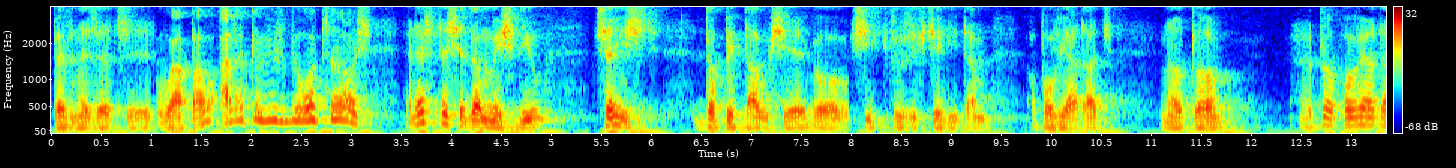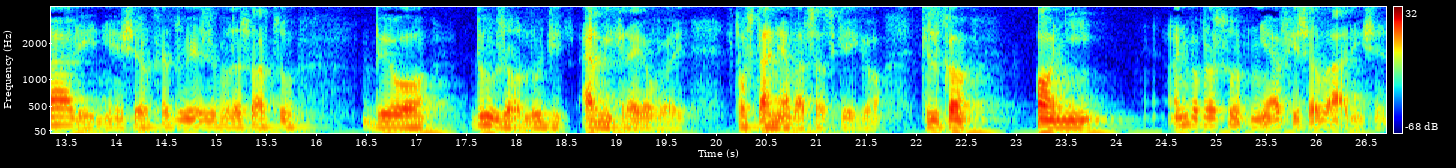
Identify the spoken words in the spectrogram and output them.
pewne rzeczy łapał, ale to już było coś. Resztę się domyślił, część dopytał się, bo ci, którzy chcieli tam opowiadać, no to, to opowiadali. Nie się okazuje, że w Bolesławcu było dużo ludzi z Armii Krajowej, z Powstania Warszawskiego, tylko oni, oni po prostu nie afiszowali się.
